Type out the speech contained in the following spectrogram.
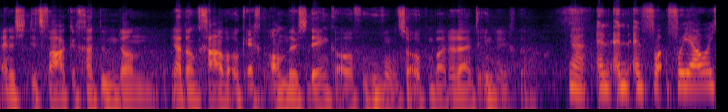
En als je dit vaker gaat doen, dan, ja, dan gaan we ook echt anders denken over hoe we onze openbare ruimte inrichten. Ja, en, en, en voor, voor jou, want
